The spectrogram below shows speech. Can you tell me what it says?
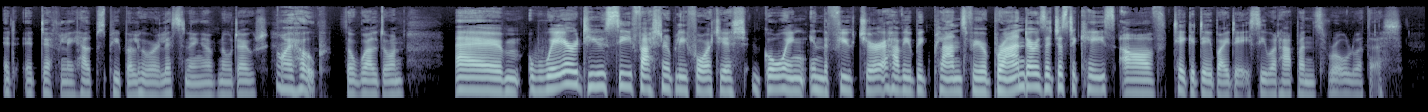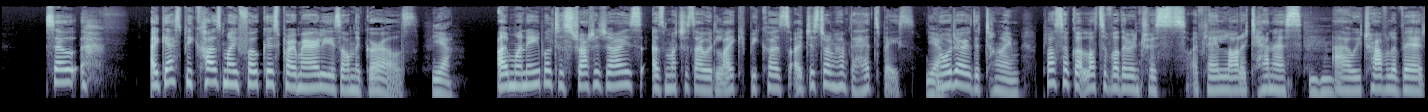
it it definitely helps people who are listening. I've no doubt. Oh, I hope. So well done. Um, where do you see Fashionably Fortyish going in the future? Have you big plans for your brand, or is it just a case of take it day by day, see what happens, roll with it? So, I guess because my focus primarily is on the girls, Yeah, I'm unable to strategize as much as I would like because I just don't have the headspace, Yeah. nor do I have the time. Plus, I've got lots of other interests. I play a lot of tennis. Mm-hmm. Uh, we travel a bit.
